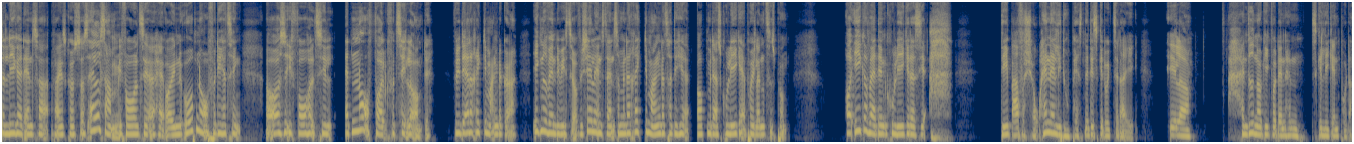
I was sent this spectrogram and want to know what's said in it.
der ligger et ansvar faktisk hos os alle sammen i forhold til at have øjnene åbne over for de her ting, og også i forhold til, at når folk fortæller om det, fordi det er der rigtig mange, der gør, ikke nødvendigvis til officielle instanser, men der er rigtig mange, der tager det her op med deres kollegaer på et eller andet tidspunkt. Og ikke at være den kollega, der siger, ah, det er bare for sjov, han er lidt upassende, det skal du ikke tage dig af. Eller, ah, han ved nok ikke, hvordan han skal ligge an på dig.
